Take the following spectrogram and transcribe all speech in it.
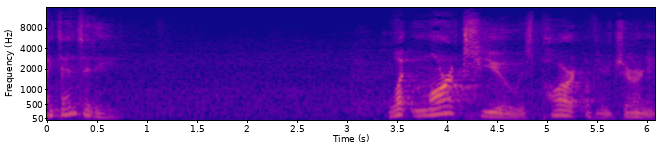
identity. What marks you is part of your journey.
